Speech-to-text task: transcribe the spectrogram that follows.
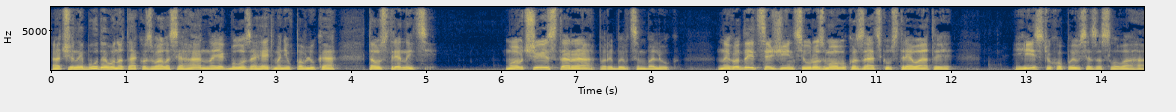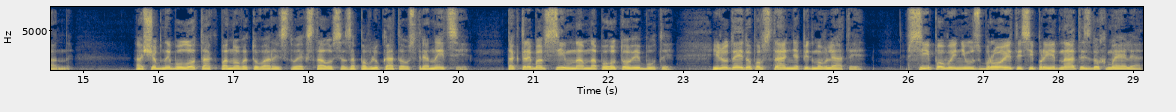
А чи не буде воно так озвалася Ганна, як було за гетьманів Павлюка та Остряниці? Мовчи, стара, перебив цимбалюк. Не годиться жінці у розмову козацьку встрявати. Гість ухопився за слова Ганни. А щоб не було так, панове товариство, як сталося за Павлюка та Остряниці, так треба всім нам на поготові бути і людей до повстання підмовляти. Всі повинні узброїтись і приєднатись до хмеля.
